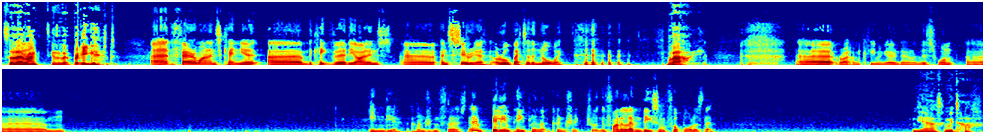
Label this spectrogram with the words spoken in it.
So their Yeah. ranking's going to look pretty good. Uh, the Faroe Islands, Kenya, um, the Cape Verde Islands, uh, and Syria are all better than Norway. Well, Uh, right, I'm keeping going down on this one. Um, India, 101st. There are a billion people in that country. Sure, we can find 11 decent footballers there. yeah, that's going to be tough.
